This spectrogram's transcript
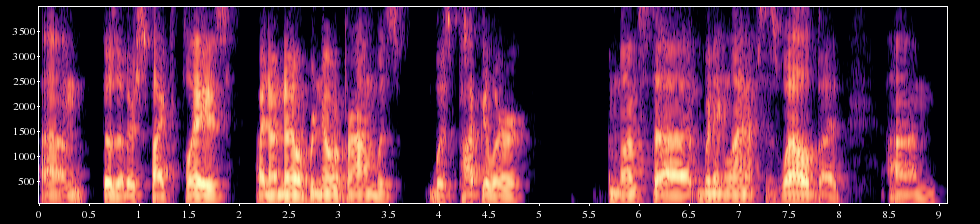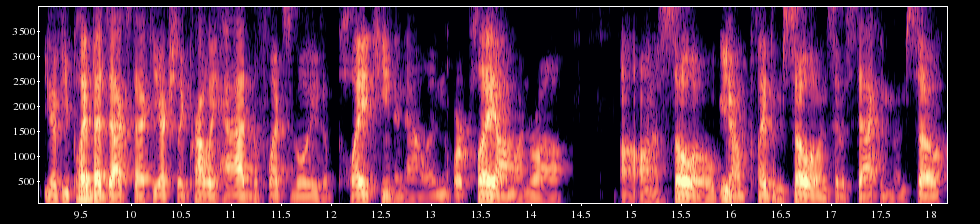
um, those other spiked plays. I know Noah, Noah Brown was was popular amongst uh, winning lineups as well. But um, you know, if you played that Dak stack, you actually probably had the flexibility to play Keenan Allen or play Amon Ra uh, on a solo. You know, play them solo instead of stacking them. So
